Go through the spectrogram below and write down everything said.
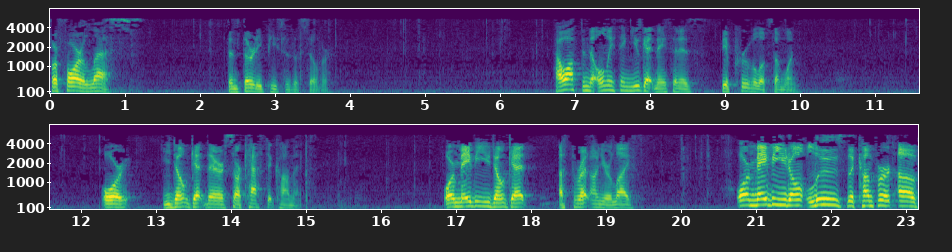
for far less than 30 pieces of silver? How often the only thing you get, Nathan, is the approval of someone? Or you don't get their sarcastic comment. Or maybe you don't get a threat on your life. Or maybe you don't lose the comfort of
